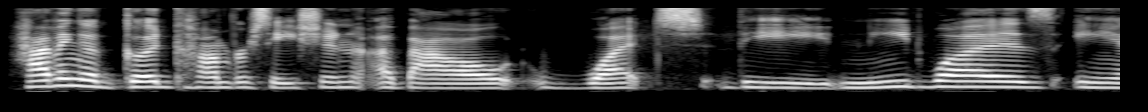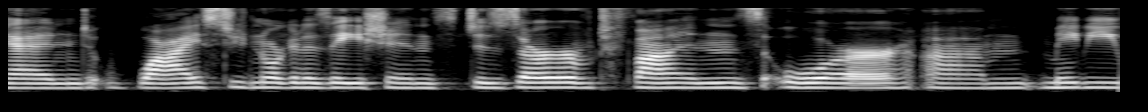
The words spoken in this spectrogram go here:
having a good conversation about what the need was and why student organizations deserved funds or um, maybe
